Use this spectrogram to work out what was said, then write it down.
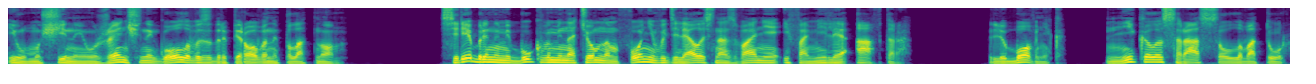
и у мужчины и у женщины головы задрапированы полотном. Серебряными буквами на темном фоне выделялось название и фамилия автора. Любовник. Николас Рассел Лаватур.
